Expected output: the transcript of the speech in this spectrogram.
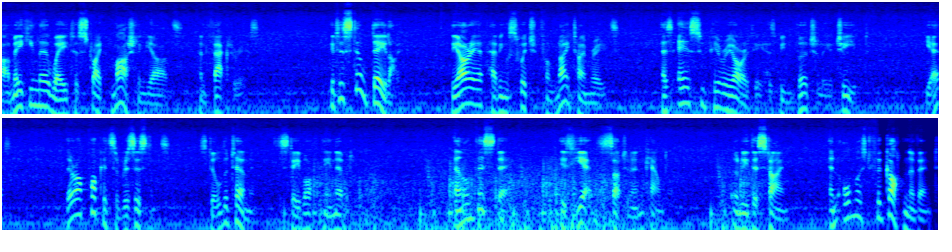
are making their way to strike marshalling yards and factories. It is still daylight, the RAF having switched from nighttime raids, as air superiority has been virtually achieved. Yet, there are pockets of resistance, still determined to stave off the inevitable. And on this day is yet such an encounter. Only this time, an almost forgotten event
